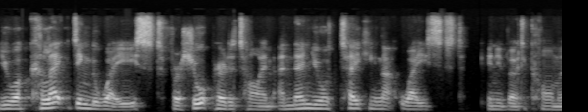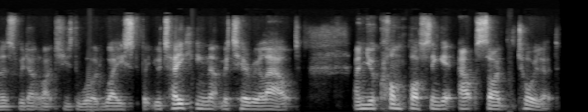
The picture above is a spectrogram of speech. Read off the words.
you are collecting the waste for a short period of time and then you're taking that waste in inverted commas we don't like to use the word waste but you're taking that material out and you're composting it outside the toilet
